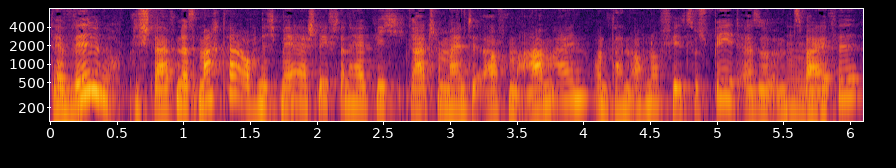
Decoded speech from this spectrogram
der will überhaupt nicht schlafen. Das macht er auch nicht mehr. Er schläft dann halt, wie ich gerade schon meinte, auf dem Arm ein und dann auch noch viel zu spät. Also im Zweifel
